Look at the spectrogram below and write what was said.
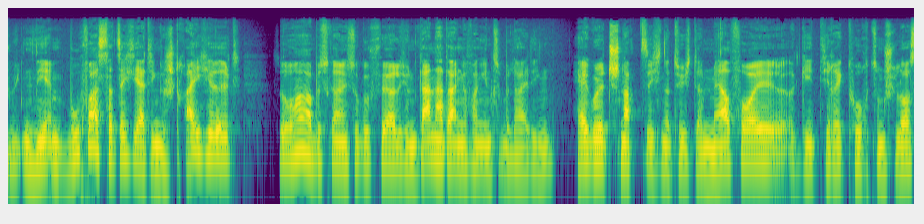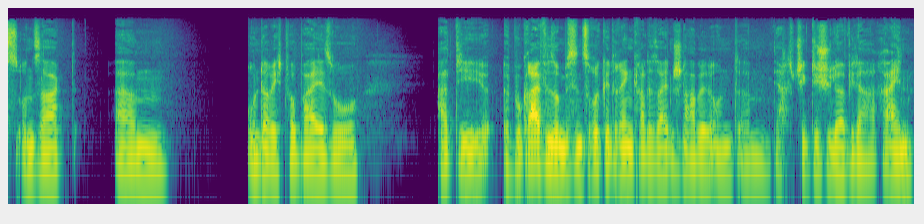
wütend. Nee, im Buch war es tatsächlich, er hat ihn gestreichelt. So, ha, bist gar nicht so gefährlich. Und dann hat er angefangen, ihn zu beleidigen. Hagrid schnappt sich natürlich dann Malfoy, geht direkt hoch zum Schloss und sagt, ähm, Unterricht vorbei, so, hat die Hippogreifen so ein bisschen zurückgedrängt, gerade Seitenschnabel, und ähm, ja, schickt die Schüler wieder rein.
